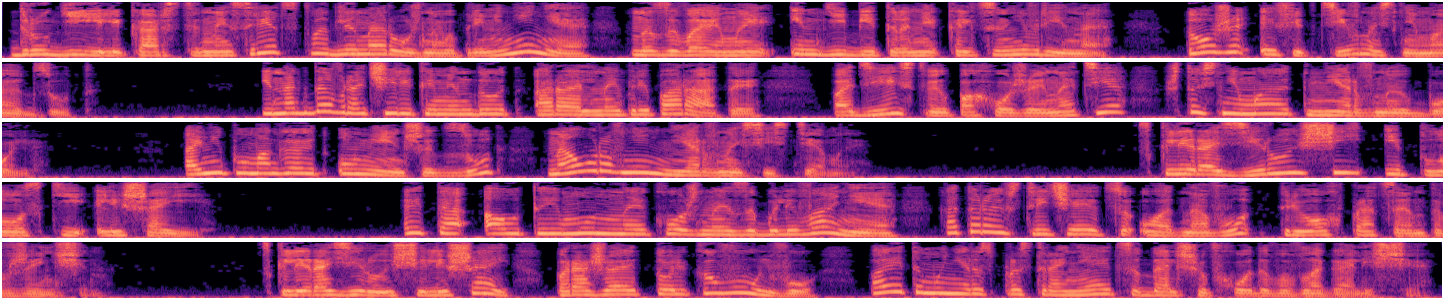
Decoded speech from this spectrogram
Другие лекарственные средства для наружного применения, называемые ингибиторами кальциневрина, тоже эффективно снимают зуд. Иногда врачи рекомендуют оральные препараты, по действию похожие на те, что снимают нервную боль. Они помогают уменьшить зуд на уровне нервной системы. Склерозирующий и плоский лишаи. Это аутоиммунные кожные заболевания, которые встречаются у 1-3% женщин. Склерозирующий лишай поражает только вульву, поэтому не распространяется дальше входа во влагалище.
